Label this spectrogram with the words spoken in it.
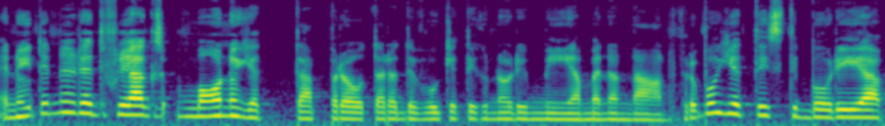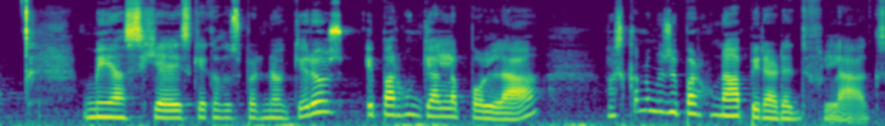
Εννοείται είναι red flags μόνο για τα πρώτα ραντεβού και τη γνωριμία με έναν άνθρωπο, γιατί στην πορεία μία σχέση και καθώς περνάει ο καιρός υπάρχουν και άλλα πολλά. Βασικά νομίζω υπάρχουν άπειρα red flags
